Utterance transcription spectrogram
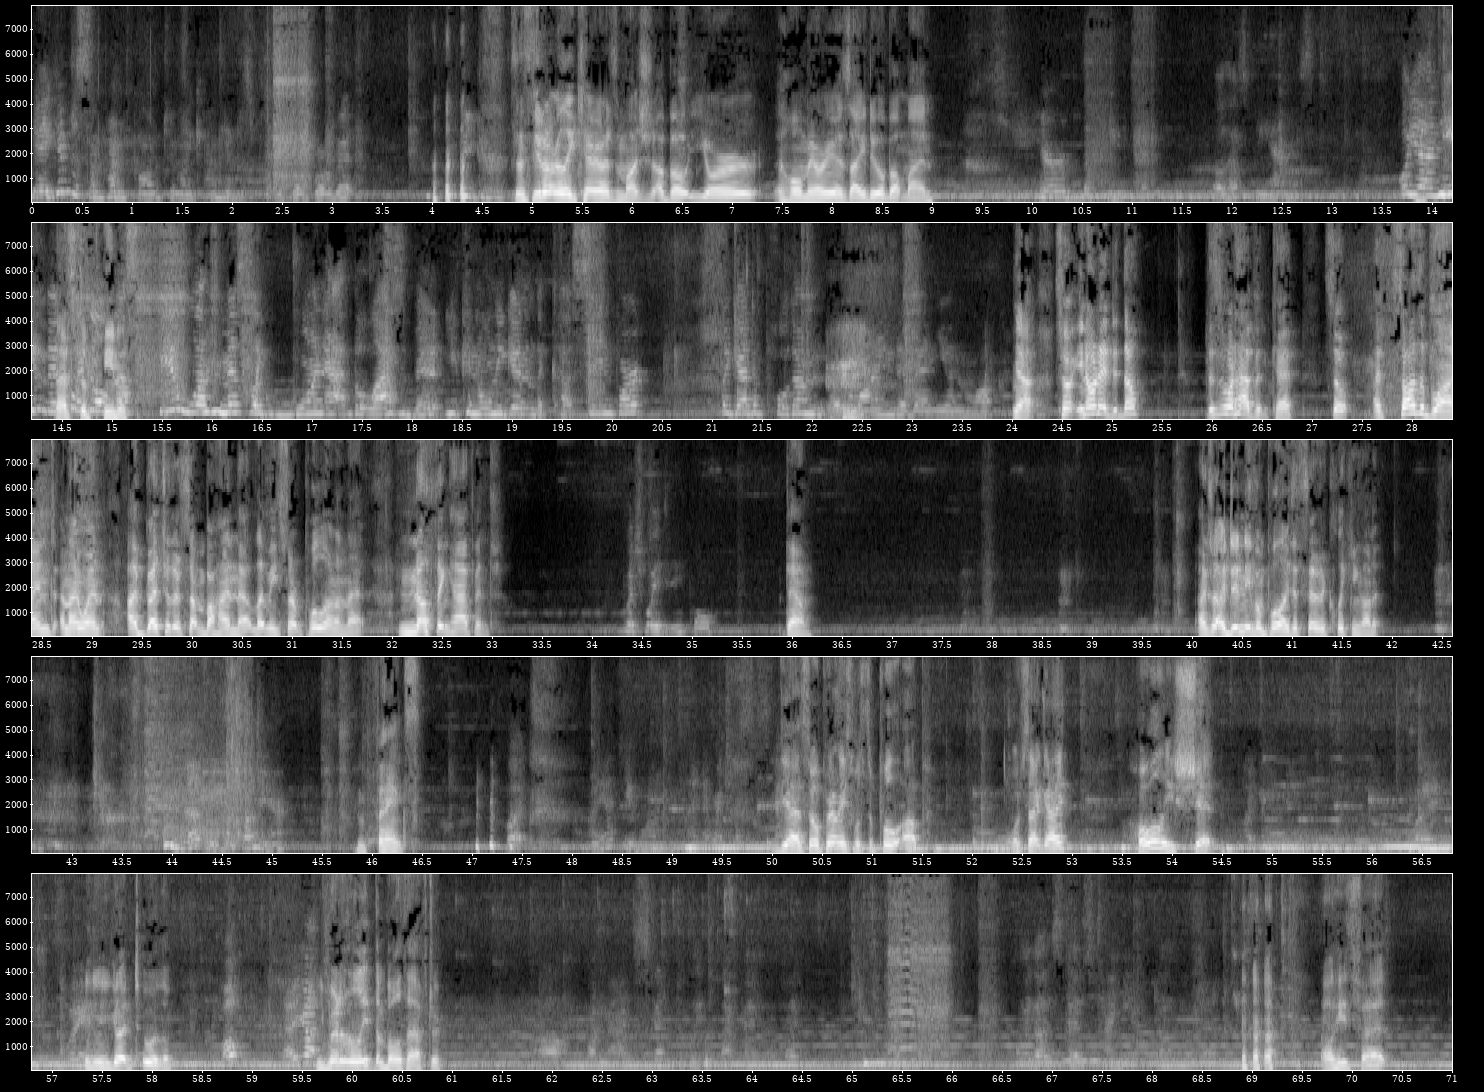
Yeah, you can just sometimes go into my account and just play for a bit. You can just Since you don't really care as much about your home area as I do about mine. hear the painter. Oh, that's pianist. Oh yeah, and he missed That's like the a penis. Lot. He le- missed like one at the last bit. You can only get in the cutscene part. Like you had to pull down a blind and then you unlock. Yeah. So you know what I did though? This is what happened. Okay. So I saw the blind and I went, I bet you there's something behind that. Let me start pulling on that. Nothing happened. Which way did he pull? Down. Actually, I didn't even pull. I just started clicking on it. That's even funnier. Thanks. But I actually want. I never tested that. Yeah. So apparently, you're supposed to pull up. What's that guy? Holy shit! Wait, wait. you got two of them. Oh, got. You better delete them both after. Oh, one minute. I just gotta delete that guy real quick. Oh my god, this guy's tiny. I forgot about oh, he's fat.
